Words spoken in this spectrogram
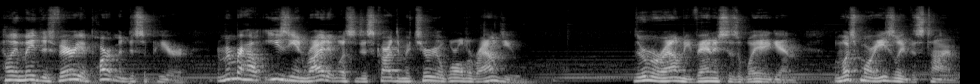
how we made this very apartment disappear. Remember how easy and right it was to discard the material world around you. The room around me vanishes away again, but much more easily this time.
